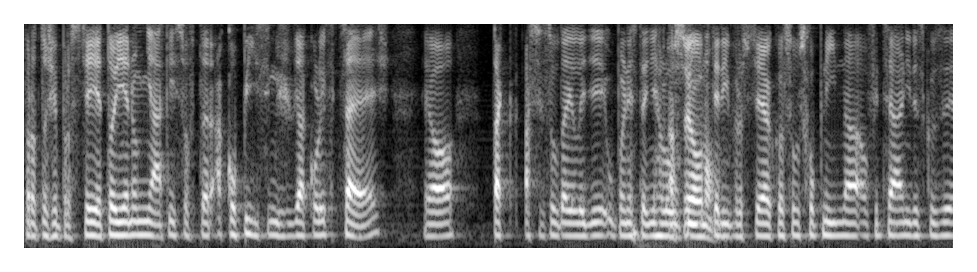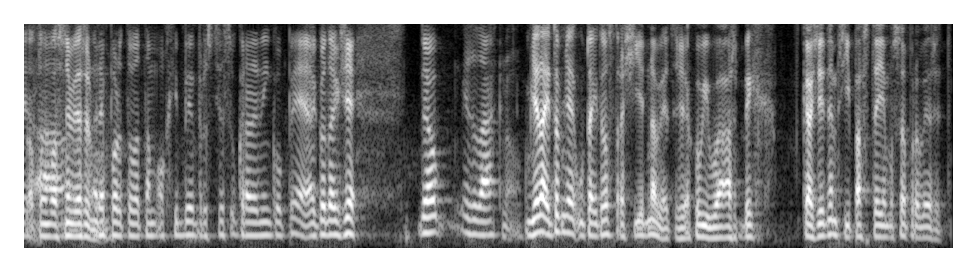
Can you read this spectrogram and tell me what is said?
protože prostě je to jenom nějaký software a kopí si můžeš udělat kolik chceš, jo, tak asi jsou tady lidi úplně stejně hloupí, no. kteří prostě jako jsou schopní na oficiální diskuzi a vlastně věřím, no. reportovat tam o chyby prostě z ukradený kopie. Jako, takže jo, je to tak. No. Mě tady to mě u tady toho straší jedna věc, že jako vývojář bych každý ten případ stejně musel prověřit.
